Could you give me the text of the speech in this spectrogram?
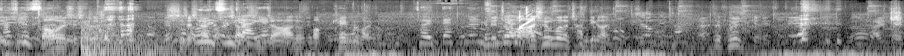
자신 있어. 나 오늘 진짜 제대로 진짜 잘 오늘 맞. 진짜 진지하게? 진짜 안막 개그 막 이런. 거. 절대. 근데 조금 아쉬운 거는 잔디가 아니야. 근데 보여줄게. 알지.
